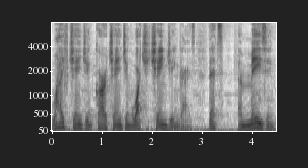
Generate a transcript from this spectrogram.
life changing car changing watch changing guys. That's amazing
